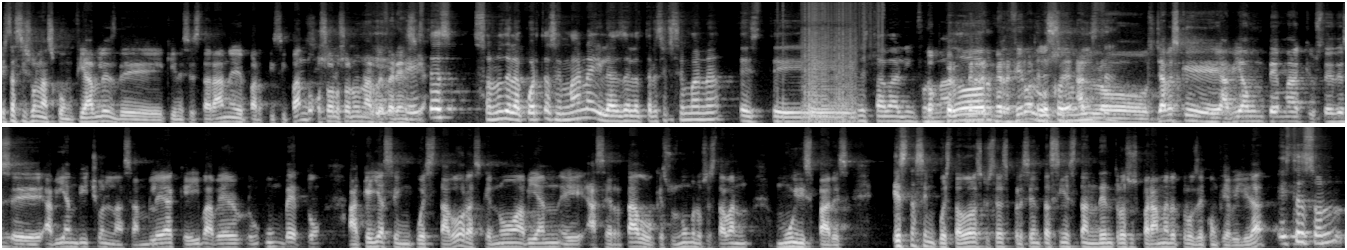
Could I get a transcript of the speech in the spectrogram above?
¿estas sí son las confiables de quienes estarán eh, participando o solo son una referencia? Estas son las de la cuarta semana y las de la tercera semana, este, estaba el informador. me, me refiero a los, eh, a los- ya ves que había un tema que ustedes eh, habían dicho en la asamblea que iba a haber un veto aquellas encuestadoras que no habían eh, acertado, que sus números estaban muy dispares. ¿Estas encuestadoras que ustedes presentan sí están dentro de esos parámetros de confiabilidad? Estas son,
